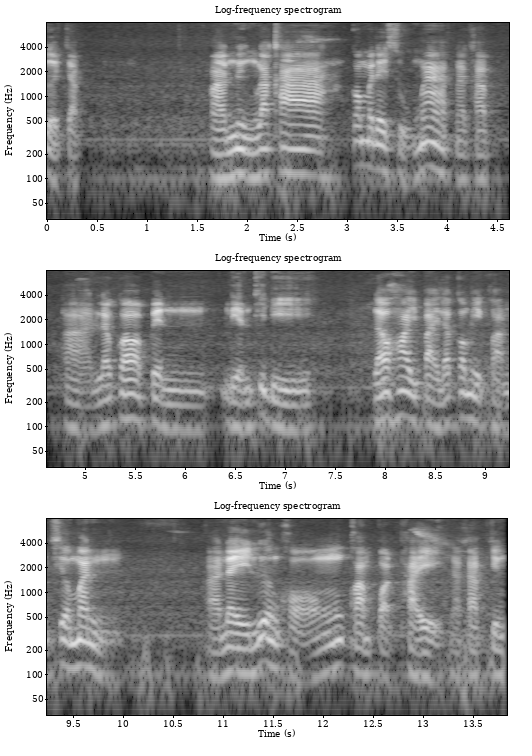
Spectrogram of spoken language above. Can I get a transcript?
เกิดจากหนึ่งราคาก็ไม่ได้สูงมากนะครับแล้วก็เป็นเหรียญที่ดี แล้วห้อยไปแล้วก็มีความเชื่อมั่นในเรื่องของความปลอดภัยนะครับ จึง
